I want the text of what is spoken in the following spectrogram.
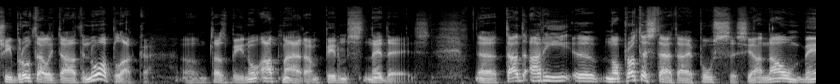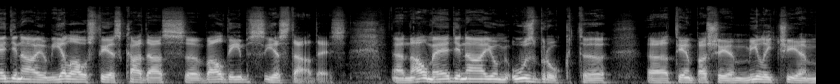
šī brutalitāte noplaka, tas bija nu, apmēram pirms nedēļas. Uh, tad arī uh, no protestētāja puses ja, nav mēģinājumi ielausties kādās uh, valdības iestādēs, nav mēģinājumi uzbrukt tiem pašiem miličiem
